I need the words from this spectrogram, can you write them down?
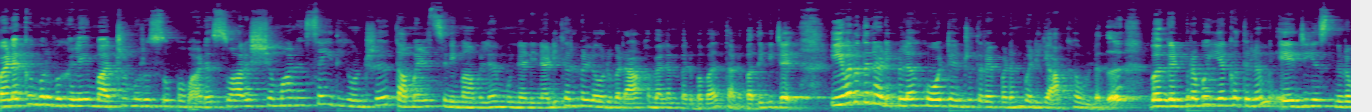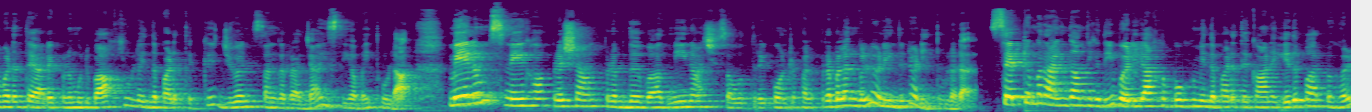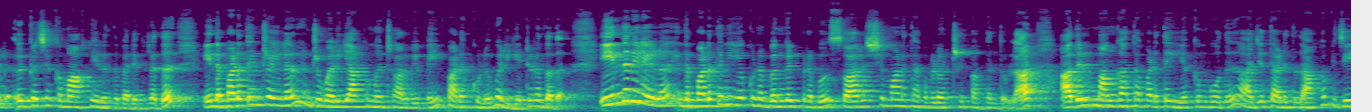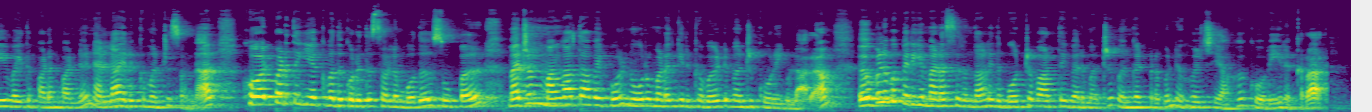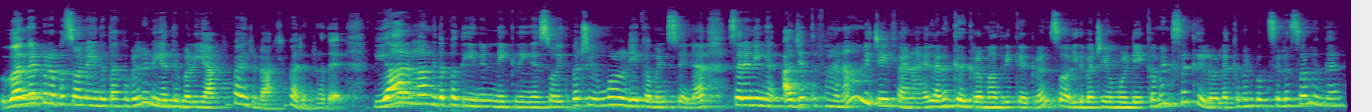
வணக்கம் உறவுகளே மற்றும் ஒரு சூப்பரான சுவாரஸ்யமான செய்தி ஒன்று தமிழ் சினிமாவில் முன்னணி நடிகர்கள் ஒருவராக பலம் பெறுபவர் தளபதி விஜய். இவரது நடிப்பில் கோட் என்ற திரைப்படம் வெளியாக உள்ளது. வெங்கட் பிரபு இயக்கத்திலும் ஏஜிஎஸ் நிறுவனம் தயாரிப்பிலும் உருவாகியுள்ள இந்த படத்திற்கு ஜுவன் சங்கர் ராஜா இசையமைத்துள்ளார். மேலும் ஸ்னேகா பிரசாந்த் பிரபுதேவா மீனாட்சி சௌத்ரி போன்ற பல பிரபலங்கள் இணைந்து நடித்துள்ளனர். செப்டம்பர் ஐந்தாம் தேதி வெளியாக போகும் இந்த படத்துக்கான எதிர்பார்ப்புகள் எக்கச்சக்கமாக இருந்து வருகிறது. இந்த படத்தின் ட்ரெய்லர் இன்று வெளியாகும் என்ற அறிவிப்பை படக்குழு வெளியிட்டிருந்தது. இந்த நிலையில இந்த படத்தின் இயக்குனர் வெங்கட் பிரபு சுவாரஸ்யமான தகவல் ஒன்றை பகிர்ந்துள்ளார். அதில் மங்காத்தா படத்தை இயக்கும் போது அஜித் அடுத்ததாக விஜய் வைத்து படம் பண்ணு நல்லா இருக்கும் என்று சொன்னார். ஹோட் படத்தை இயக்குவது குறித்து சொல்லும்போது சூப்பர். மற்றும் மங்காத்தாவை போல் நூறு மடங்கு இருக்க வேண்டும் என்று கூறியுள்ளாராம். எவ்வளவு பெரிய மனசு இருந்தால் இது போன்ற வார்த்தை வரும் என்று வெங்கட் பிரபு நிகழ்ச்சியாக கூறியிருக்கிறார். வெங்கட் பிரபு சொன்ன இந்த தகவல் இணையத்தில் வெளியாகி வைரலாகி வருகிறது. யாரெல்லாம் இதை பற்றி என்ன நினைக்கிறீங்க? ஸோ இது பற்றி உங்களுடைய கமெண்ட்ஸ் என்ன? சரி நீங்கள் அஜித் ஃபேனா விஜய் ஃபேனா எல்லாரும் கேட்குற மாதிரி கேட்குறேன் ஸோ இது பற்றி உங்களுடைய கமெண்ட்ஸை கீழே உள்ள கமெண்ட் பாக்ஸில் சொல்லுங்கள்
